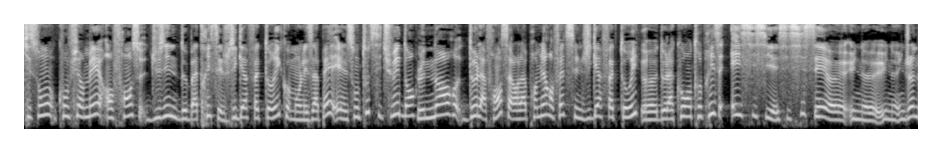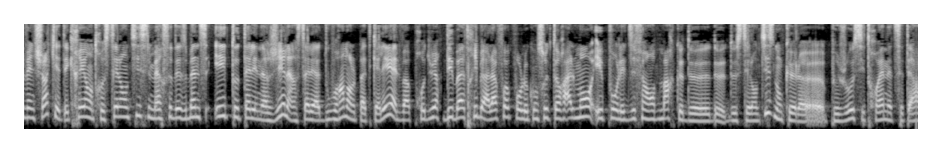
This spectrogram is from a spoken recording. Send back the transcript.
qui sont confirmés en France d'usines de batteries, c'est Gigafactory comme on les appelle, et elles sont toutes situées dans le nord de la France. Alors la première en fait c'est une Gigafactory euh, de la co-entreprise ACC. ACC c'est euh, une, une, une joint venture qui a été créée entre Stellantis, Mercedes-Benz et Total Energy. Elle est installée à Douvrin dans le Pas-de-Calais. Elle va produire des batteries bah, à la fois pour le constructeur allemand et pour les différentes marques de, de, de Stellantis, donc euh, Peugeot, Citroën, etc.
